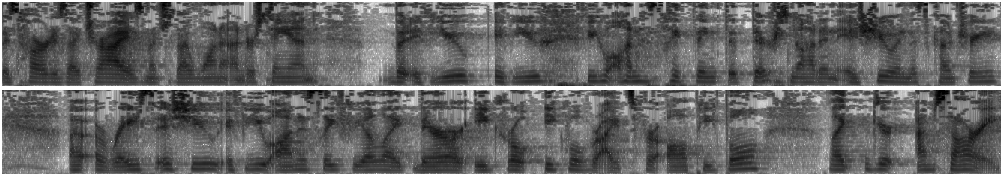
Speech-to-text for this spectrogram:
as hard as I try, as much as I want to understand. But if you, if you, if you honestly think that there's not an issue in this country, a, a race issue, if you honestly feel like there are equal, equal rights for all people, like you're, I'm sorry,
